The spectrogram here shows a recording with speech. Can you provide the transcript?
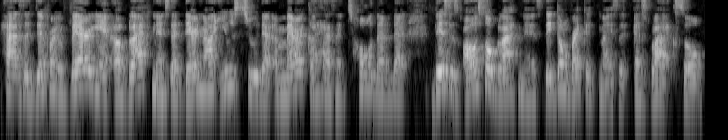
has a different variant of blackness that they're not used to that America hasn't told them that this is also blackness. They don't recognize it as black. So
